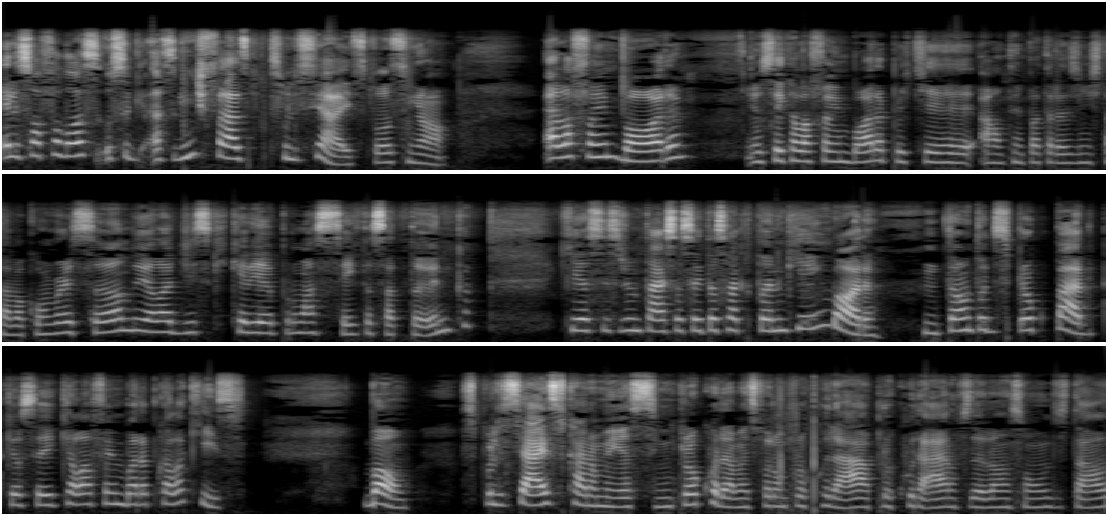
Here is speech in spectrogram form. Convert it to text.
ele só falou a, a seguinte frase para os policiais: falou assim, ó, ela foi embora eu sei que ela foi embora porque há um tempo atrás a gente estava conversando e ela disse que queria ir para uma seita satânica, que ia se juntar a essa seita satânica e ir embora. Então eu tô despreocupado, porque eu sei que ela foi embora porque ela quis. Bom, Os policiais ficaram meio assim, procurar, mas foram procurar, procuraram, fizeram sondas e tal,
